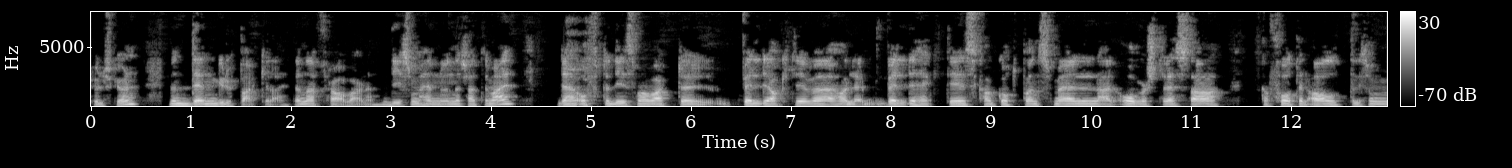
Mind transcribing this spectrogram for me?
pulskuren, men den gruppa er ikke der. Den er fraværende. De som henvender seg til meg, det er ofte de som har vært uh, veldig aktive, har levd veldig hektisk, har gått på en smell, er overstressa, skal få til alt. Liksom,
